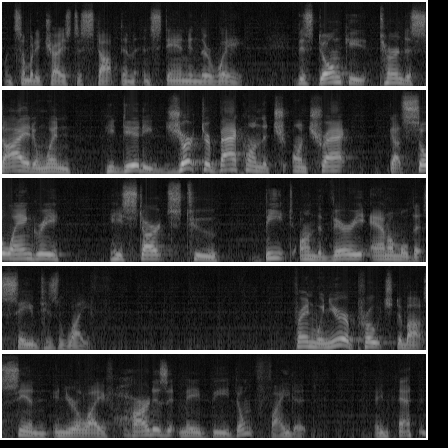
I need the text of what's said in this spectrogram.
when somebody tries to stop them and stand in their way. This donkey turned aside, and when he did, he jerked her back on, the tr- on track, got so angry, he starts to beat on the very animal that saved his life. Friend, when you're approached about sin in your life, hard as it may be, don't fight it. Amen?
